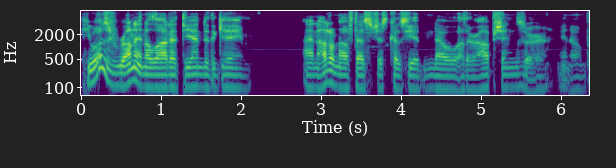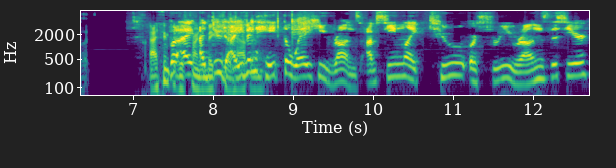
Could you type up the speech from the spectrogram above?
He was running a lot at the end of the game. And I don't know if that's just because he had no other options or, you know, but I think But I, trying to I dude, I even hate the way he runs. I've seen like two or three runs this year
